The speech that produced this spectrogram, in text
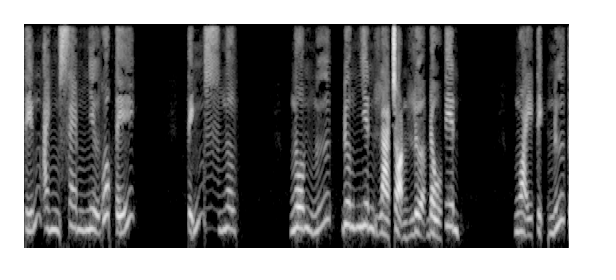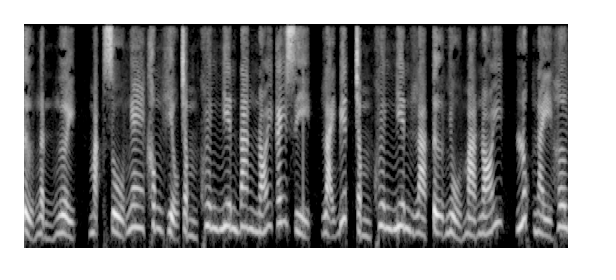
Tiếng Anh xem như quốc tế. Tính ngơ. Ngôn ngữ đương nhiên là chọn lựa đầu tiên. Ngoại tịch nữ tử ngẩn người, mặc dù nghe không hiểu Trầm Khuyên Nhiên đang nói cái gì, lại biết Trầm Khuyên Nhiên là tự nhủ mà nói, lúc này hơn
